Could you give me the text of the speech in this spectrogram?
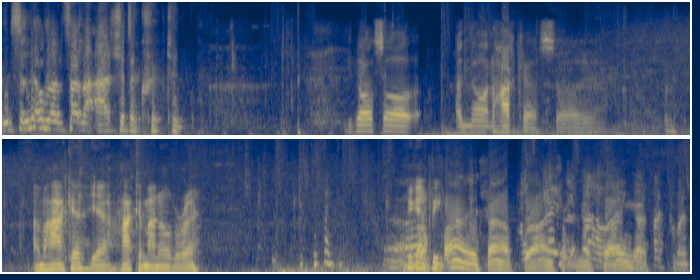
It's a little known fact that Ash is a cryptid. He's also a known hacker, so yeah. I'm a hacker. Yeah, hacker man over here. Oh, gotta be- finally found a prime Okay, from oh, this there you angle. go, Pac-Man.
